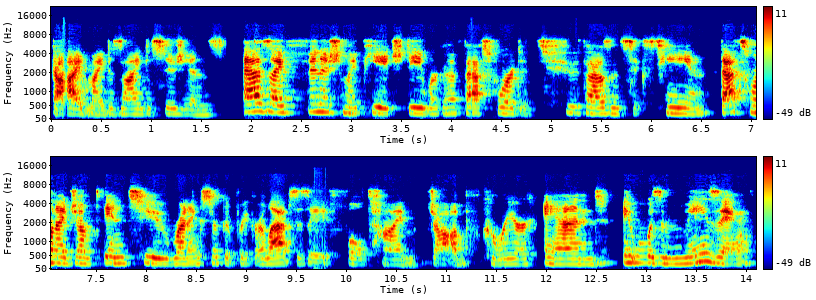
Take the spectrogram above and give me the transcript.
guide my design decisions. As I finished my PhD, we're going to fast forward to 2016. That's when I jumped into running Circuit Breaker Labs as a full time job career. And it was amazing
